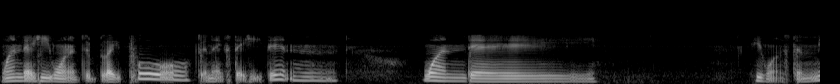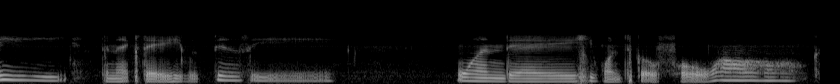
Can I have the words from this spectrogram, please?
One day he wanted to play pool, the next day he didn't. One day he wants to meet, the next day he was busy. One day he wanted to go for a walk.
